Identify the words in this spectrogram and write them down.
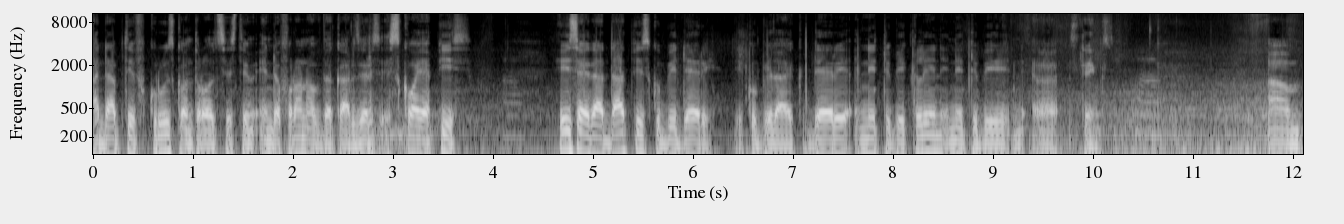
Adaptive cruise control system in the front of the car. There is a square piece. He said that that piece could be dairy. It could be like dairy. It need to be clean. It need to be uh, things. Um,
